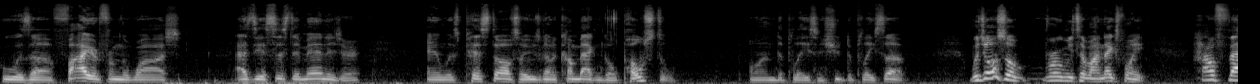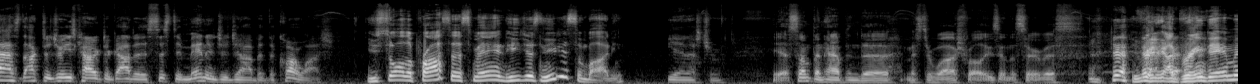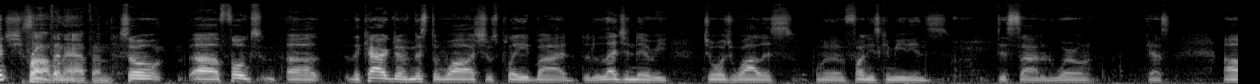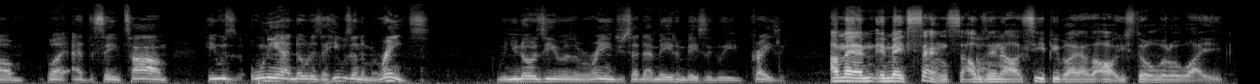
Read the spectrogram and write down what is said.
who was uh, fired from the Wash as the assistant manager, and was pissed off. So he was gonna come back and go postal on the place and shoot the place up. Which also brought me to my next point: how fast Dr. Dre's character got an assistant manager job at the car wash. You saw the process, man. He just needed somebody. Yeah, that's true. Yeah, something happened to Mr. Wash while he was in the service. You really got brain damage? Something happened. So, uh, folks, uh, the character of Mr. Wash was played by the legendary George Wallace, one of the funniest comedians this side of the world, I guess. Um, but at the same time, he was Uni had noticed that he was in the Marines. When you noticed he was in the Marines, you said that made him basically crazy. I mean, it makes sense. I was in, I would see people like, I was like, oh, you still a little like,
